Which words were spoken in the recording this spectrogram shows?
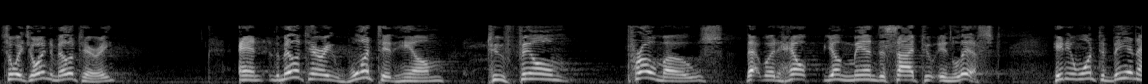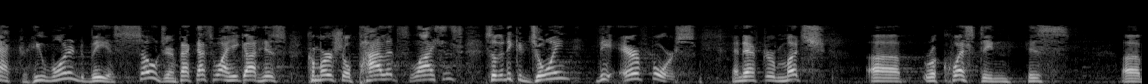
So he joined the military, and the military wanted him to film promos that would help young men decide to enlist. He didn't want to be an actor. He wanted to be a soldier. In fact, that's why he got his commercial pilot's license so that he could join the Air Force. And after much uh, requesting, his uh,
